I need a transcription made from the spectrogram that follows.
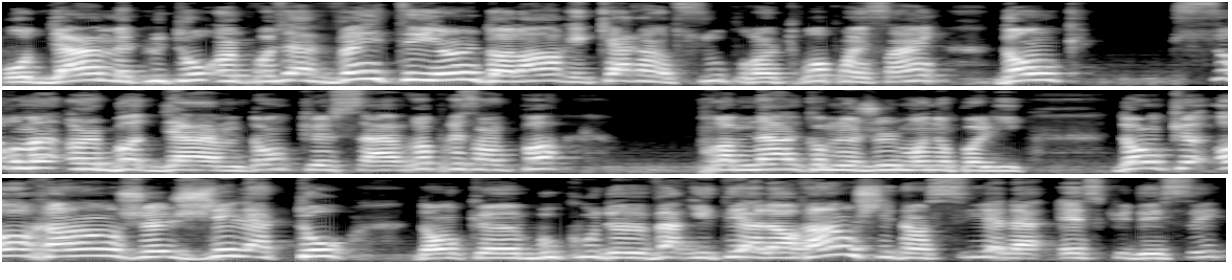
haut de gamme, mais plutôt un produit à 21$ sous pour un 3.5. Donc, sûrement un bas de gamme. Donc, ça représente pas Promenade comme le jeu Monopoly. Donc, orange gelato. Donc, euh, beaucoup de variétés à l'orange, c'est dans-ci à la SQDC.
